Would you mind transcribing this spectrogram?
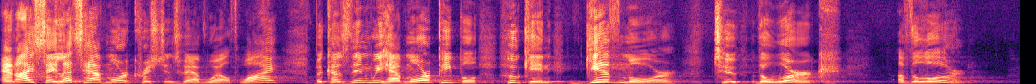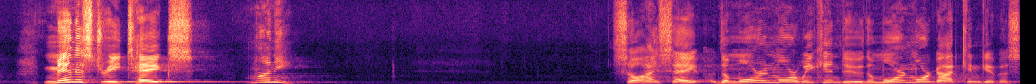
And I say, let's have more Christians who have wealth. Why? Because then we have more people who can give more to the work of the Lord. Ministry takes money. So I say, the more and more we can do, the more and more God can give us,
